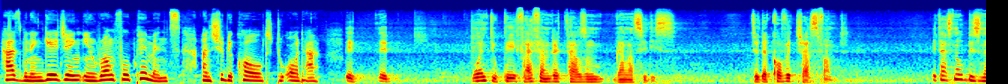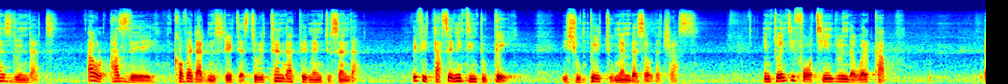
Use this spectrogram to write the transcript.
has been engaging in wrongful payments and should be called to order. It, it went to pay 500,000 Ghana cedis to the COVID Trust Fund. It has no business doing that. I will ask the COVID administrators to return that payment to sender. If it has anything to pay, it should pay to members of the trust. In 2014, during the World Cup, uh,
